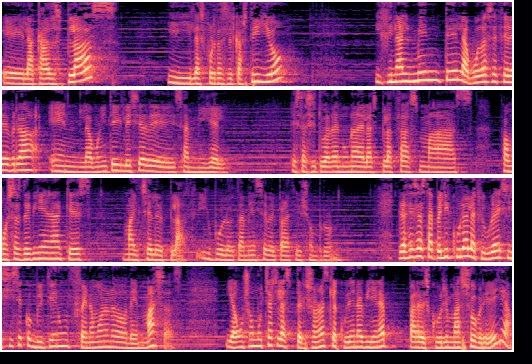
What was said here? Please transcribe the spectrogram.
eh, la Karlsplatz y las puertas del castillo. Y finalmente la boda se celebra en la bonita iglesia de San Miguel, que está situada en una de las plazas más famosas de Viena, que es Platz. Y bueno, también se ve el Palacio de Schönbrunn. Gracias a esta película, la figura de Sisi se convirtió en un fenómeno de masas y aún son muchas las personas que acuden a Viena para descubrir más sobre ella.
